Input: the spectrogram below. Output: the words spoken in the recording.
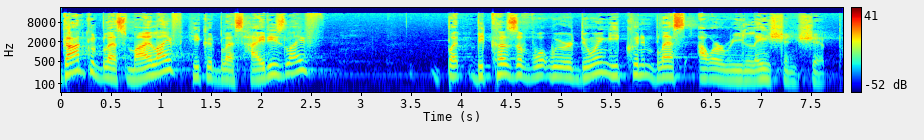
God could bless my life, He could bless Heidi's life, but because of what we were doing, He couldn't bless our relationship.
